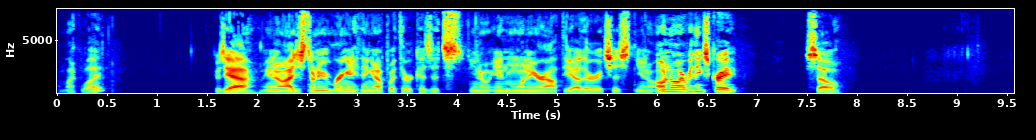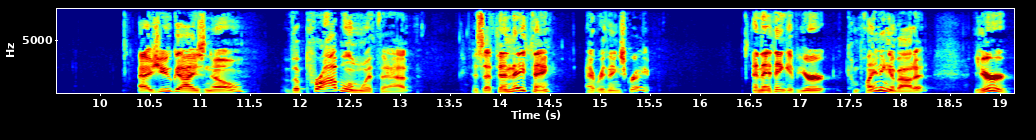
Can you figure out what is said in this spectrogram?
I'm like, what? Goes, yeah, you know, I just don't even bring anything up with her because it's you know in one ear out the other. It's just you know, oh no, everything's great. So, as you guys know, the problem with that is that then they think everything's great. And they think if you're complaining about it, you're,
